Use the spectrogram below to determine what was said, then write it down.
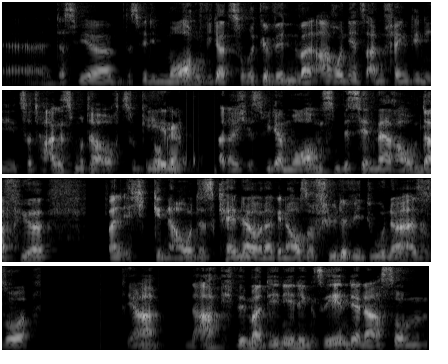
äh, dass wir, dass wir den Morgen wieder zurückgewinnen, weil Aaron jetzt anfängt, in die, zur Tagesmutter auch zu gehen. Okay. Dadurch ist wieder morgens ein bisschen mehr Raum dafür, weil ich genau das kenne oder genauso fühle wie du, ne? Also so, ja, nach, ich will mal denjenigen sehen, der nach so einem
